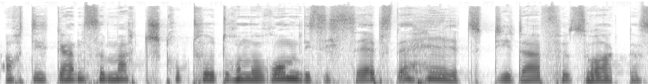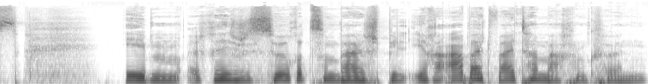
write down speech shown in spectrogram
auch die ganze Machtstruktur drumherum, die sich selbst erhält, die dafür sorgt, dass eben Regisseure zum Beispiel ihre Arbeit weitermachen können,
